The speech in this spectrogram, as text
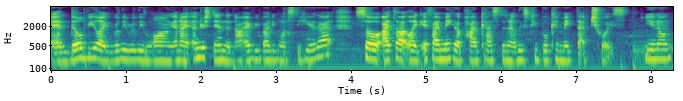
And they'll be like really, really long. And I understand that not everybody wants to hear that. So I thought like if I make a podcast, then at least people can make that choice, you know?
